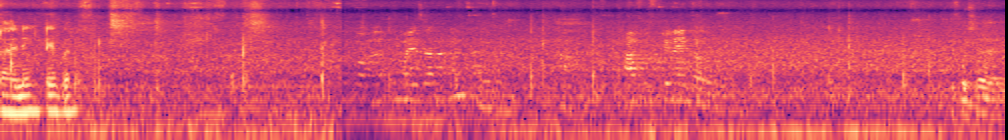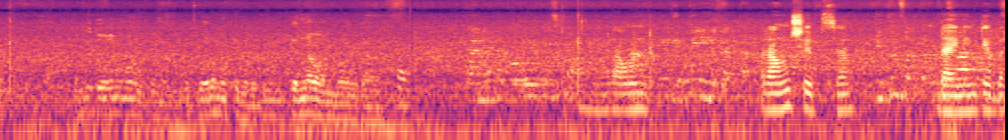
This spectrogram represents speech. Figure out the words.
डायनिंग टेबल कसं आहे? त्यांनी राऊंड राऊंड शेपचं डायनिंग टेबल.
